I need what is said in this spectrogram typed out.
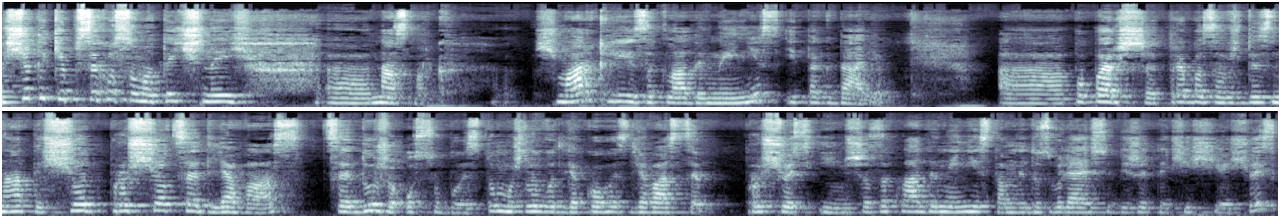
Що таке психосоматичний е, насмарк? Шмарклі, закладений ніс і так далі. По-перше, треба завжди знати, що, про що це для вас. Це дуже особисто. Можливо, для когось для вас це про щось інше. Закладений ніс там не дозволяє собі жити чи ще щось.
